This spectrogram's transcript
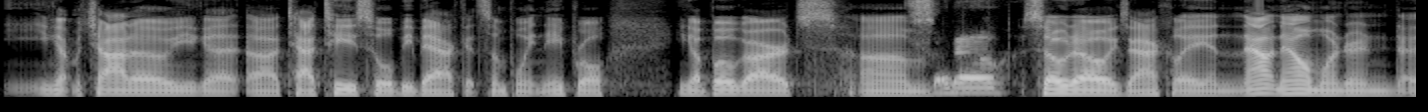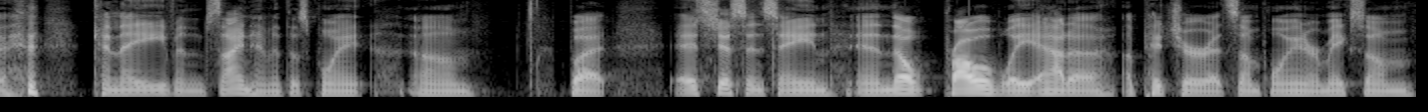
you got Machado, you got uh, Tatis who will be back at some point in April. You got Bogaerts, um, Soto, Soto, exactly. And now, now I'm wondering, uh, can they even sign him at this point? Um, but it's just insane, and they'll probably add a, a pitcher at some point or make some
